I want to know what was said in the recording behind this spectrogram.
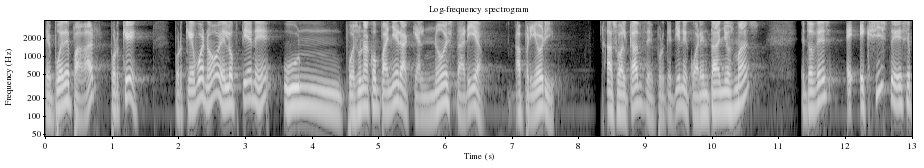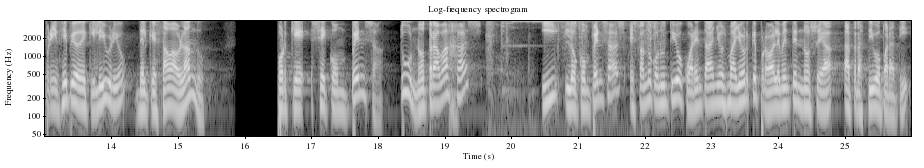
Te puede pagar. ¿Por qué? Porque, bueno, él obtiene un, pues una compañera que al no estaría a priori a su alcance porque tiene 40 años más. Entonces, e- existe ese principio de equilibrio del que estaba hablando. Porque se compensa. Tú no trabajas y lo compensas estando con un tío 40 años mayor que probablemente no sea atractivo para ti.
